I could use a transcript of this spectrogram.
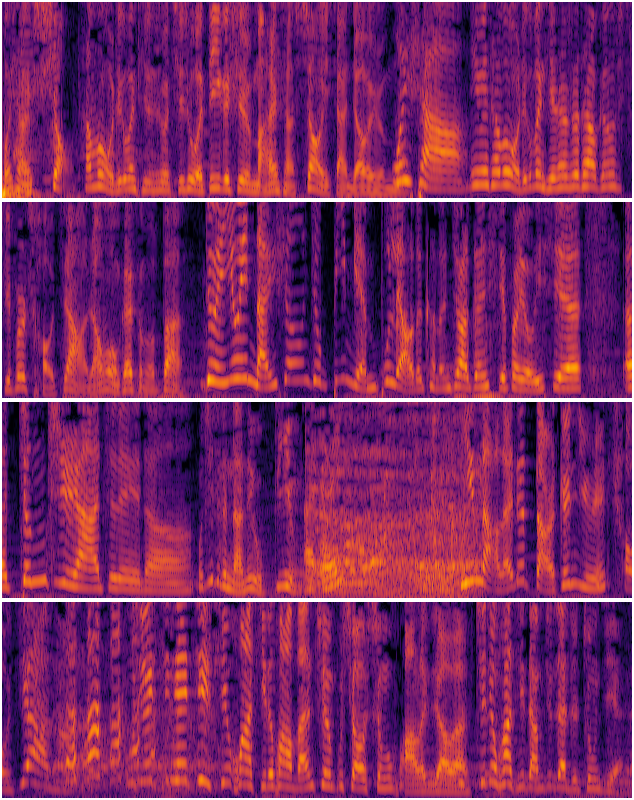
我想笑，他问我这个问题的时候，其实我第一个是马上想笑一下，你知道为什么吗？为啥？因为他问我这个问题，他说他要跟媳妇儿吵架，然后问我该怎么办。对，因为男生就避免不了的，可能就要跟媳妇儿有一些，呃，争执啊之类的。我觉得这个男的有病。哎哎，你哪来的胆儿跟女人吵架呢？我觉得今天这期话题的话，完全不需要升华了，你知道吧？这种话题咱们就在这终结。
